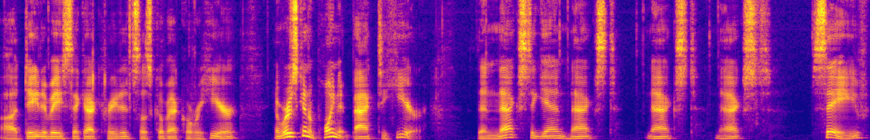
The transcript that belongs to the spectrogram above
uh, database that got created. So let's go back over here and we're just going to point it back to here. Then next again, next, next, next, save.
